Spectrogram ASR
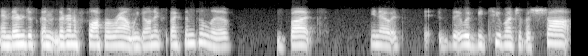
and they're just gonna they're gonna flop around. We don't expect them to live, but you know, it's it, it would be too much of a shock.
